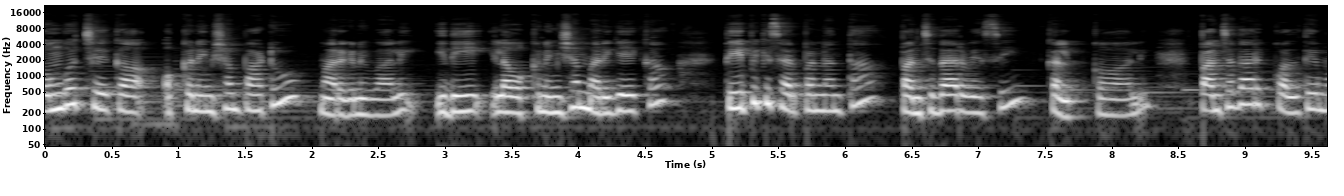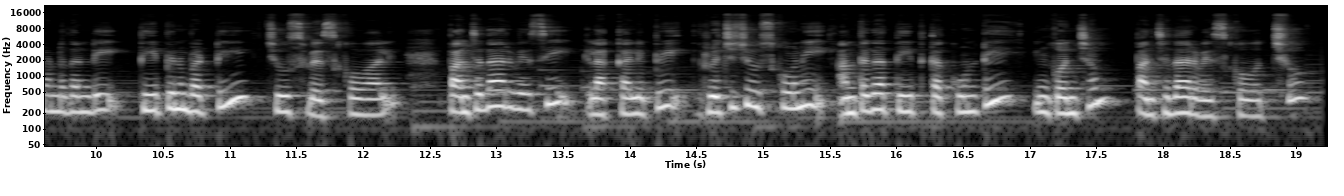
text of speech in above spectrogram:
పొంగొచ్చాక ఒక్క నిమిషం పాటు మరగనివ్వాలి. ఇది ఇలా ఒక్క నిమిషం మరిగాక తీపికి సరిపడినంత పంచదార వేసి కలుపుకోవాలి. పంచదార కొలత ఏముండదండి తీపిని బట్టి చూసి వేసుకోవాలి. పంచదార వేసి ఇలా కలిపి రుచి చూసుకొని అంతగా తీపి తక్కువ ఉంటే ఇంకొంచెం పంచదార వేసుకోవచ్చు.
